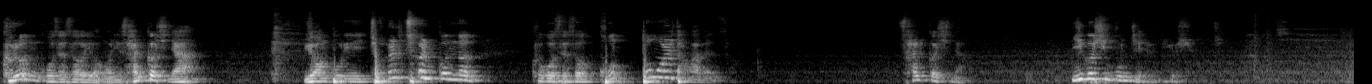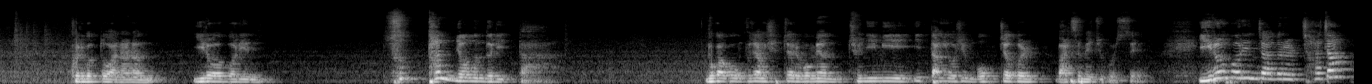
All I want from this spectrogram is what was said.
그런 곳에서 영원히 살 것이냐? 유황불이 철철 끊는 그곳에서 고통을 당하면서 살 것이냐? 이것이 문제예요 이것이 그리고 또 하나는 잃어버린 숱한 영혼들이 있다. 누가복음 9장 10절에 보면 주님이 이 땅에 오신 목적을 말씀해 주고 있어요. 잃어버린 자들을 찾아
